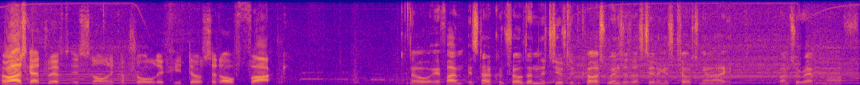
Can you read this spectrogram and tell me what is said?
When ice got drift, it's normally controlled. If you does it, oh fuck. No, if I'm, it's not controlled, then it's usually because Winters are Steling is close to me and I want to ramp them off.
